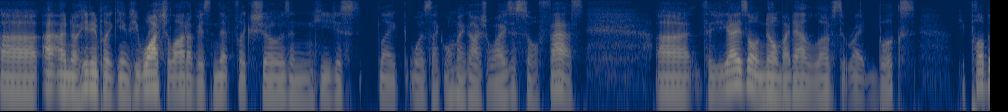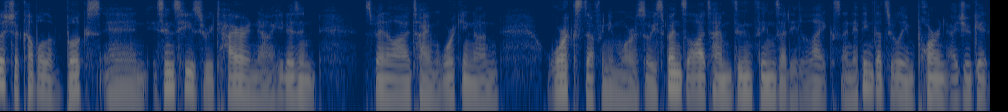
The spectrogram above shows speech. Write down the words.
uh, I, know he didn't play games. He watched a lot of his Netflix shows, and he just like was like, "Oh my gosh, why is this so fast?" Uh, so you guys don't know, my dad loves to write books. He published a couple of books, and since he's retired now, he doesn't spend a lot of time working on work stuff anymore. So he spends a lot of time doing things that he likes, and I think that's really important as you get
